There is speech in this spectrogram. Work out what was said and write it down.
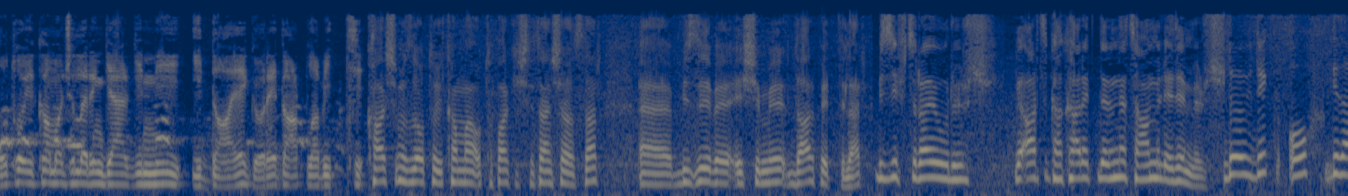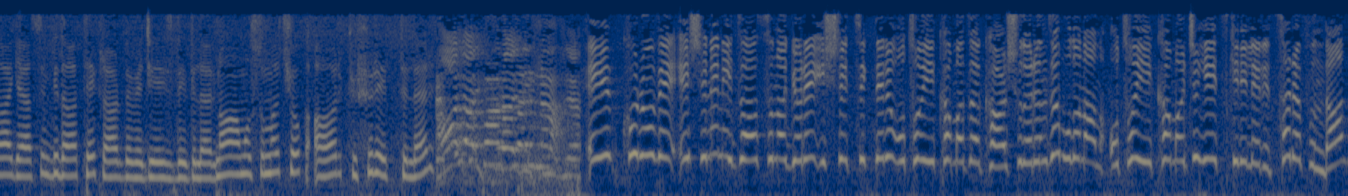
Oto yıkamacıların gerginliği iddiaya göre darpla bitti. Karşımızda oto yıkama, otopark işleten şahıslar e, bizi ve eşimi darp ettiler. Biz iftiraya uğruyoruz ve artık hakaretlerine tahammül edemiyoruz. Dövdük, oh bir daha gelsin bir daha tekrar döveceğiz dediler. Namusuma çok ağır küfür ettiler. Hala. Eyüp Kuru ve eşinin iddiasına göre işlettikleri oto yıkamada karşılarında bulunan oto yıkamacı yetkilileri tarafından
